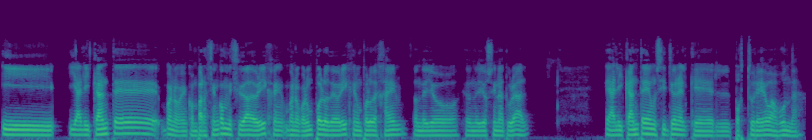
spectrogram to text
y, y, Alicante, bueno, en comparación con mi ciudad de origen, bueno, con un pueblo de origen, un pueblo de Jaén, donde yo, donde yo soy natural, Alicante es un sitio en el que el postureo abunda.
